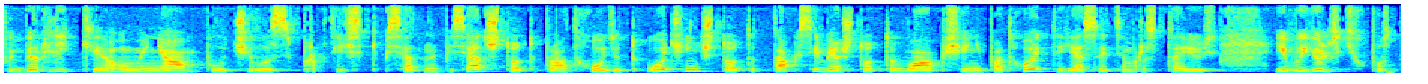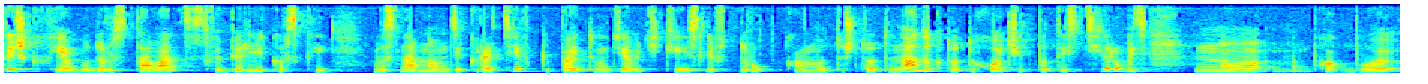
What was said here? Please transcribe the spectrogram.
Фаберлике у меня получилось практически 50 на 50, что-то подходит очень, что-то так себе, что-то вообще не подходит, и я с этим расстаюсь. И в июльских пустышках я буду расставаться с Фаберликовской в основном декоративкой, поэтому, девочки, если вдруг кому-то что-то надо, кто-то хочет потестировать, но как бы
